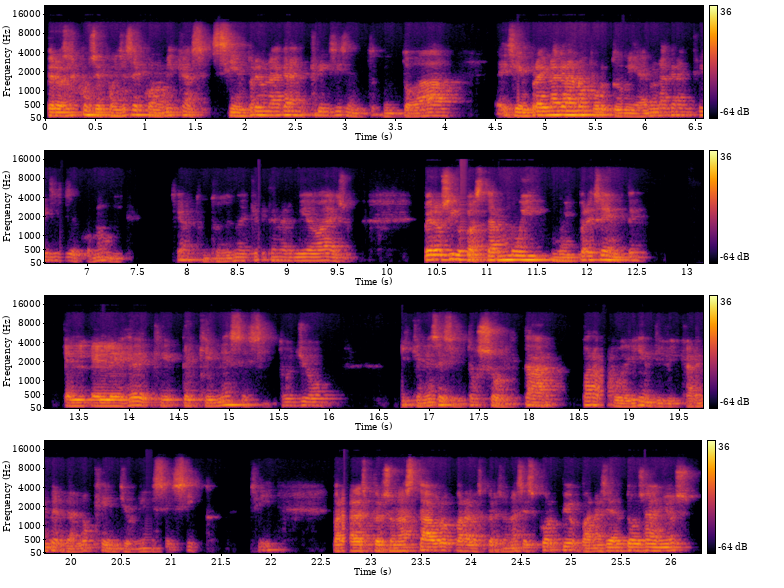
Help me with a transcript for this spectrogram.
Pero esas consecuencias económicas, siempre hay una gran crisis en, en toda, siempre hay una gran oportunidad en una gran crisis económica. Entonces no hay que tener miedo a eso. Pero sí va a estar muy, muy presente el, el eje de, que, de qué necesito yo y qué necesito soltar para poder identificar en verdad lo que yo necesito, ¿sí? Para las personas Tauro, para las personas Escorpio, van a ser dos años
